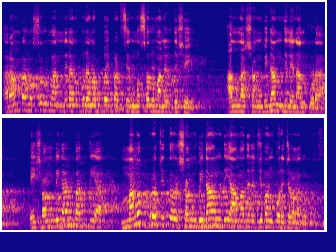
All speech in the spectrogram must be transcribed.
আর আমরা মুসলমান, নিরানব্বই পার্সেন্ট মুসলমানের দেশে আল্লাহ সংবিধান দিলেন আল কোরআন এই সংবিধান বাদ দিয়া মানব সংবিধান দিয়ে আমাদের জীবন পরিচালনা করতেছে।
